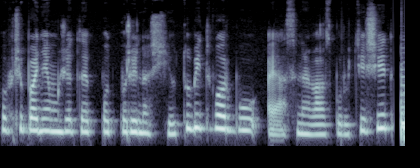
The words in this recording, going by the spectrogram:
Po případě můžete podpořit naši YouTube tvorbu a já se na vás budu těšit.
